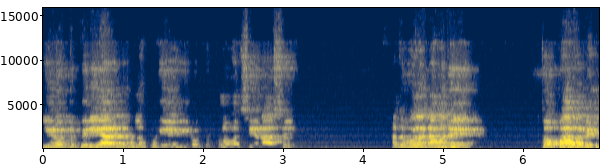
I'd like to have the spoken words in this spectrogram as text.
ஈரோட்டு பெரியார் என்று சொல்லக்கூடிய ஈரோட்டு புலவர் சி அதுபோல நமது தோப்பா அவர்கள்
